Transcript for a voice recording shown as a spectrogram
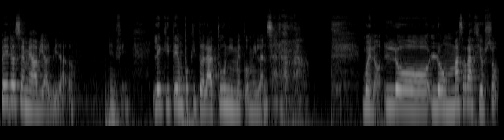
pero se me había olvidado. En fin, le quité un poquito el atún y me comí la ensalada. Bueno, lo, más gracioso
